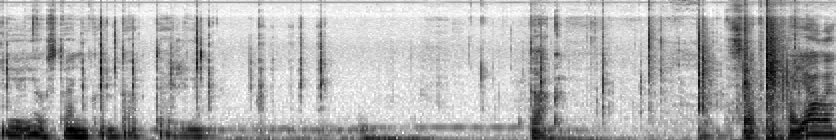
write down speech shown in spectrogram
Є, і останній контакт теж є. Так. Все пропаяли.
